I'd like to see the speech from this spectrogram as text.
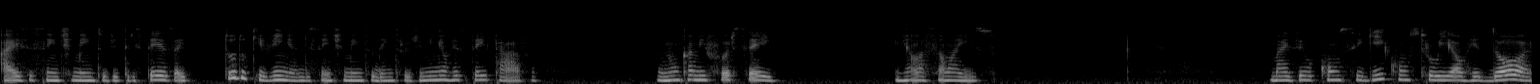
a esse sentimento de tristeza e tudo que vinha de sentimento dentro de mim, eu respeitava. Eu nunca me forcei em relação a isso. Mas eu consegui construir ao redor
